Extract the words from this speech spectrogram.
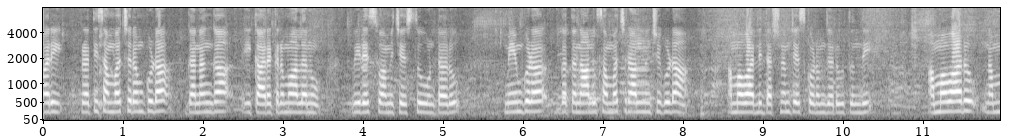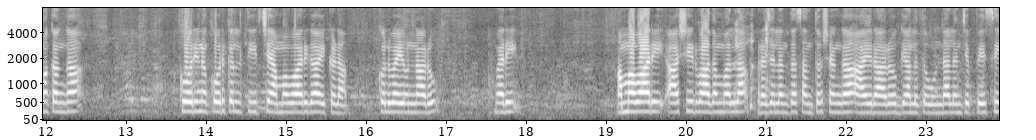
మరి ప్రతి సంవత్సరం కూడా ఘనంగా ఈ కార్యక్రమాలను వీరేష్ స్వామి చేస్తూ ఉంటారు. మేము కూడా గత నాలుగు సంవత్సరాల నుంచి కూడా అమ్మవారిని దర్శనం చేసుకోవడం జరుగుతుంది. అమ్మవారు నమ్మకంగా కోరిన కోరికలు తీర్చే అమ్మవారిగా ఇక్కడ కొలువై ఉన్నారు. మరి అమ్మవారి ఆశీర్వాదం వల్ల ప్రజలంతా సంతోషంగా ఆయుర ఆరోగ్యాలతో ఉండాలని చెప్పేసి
